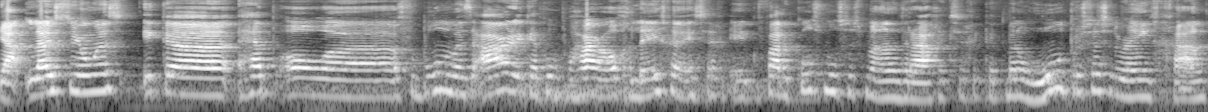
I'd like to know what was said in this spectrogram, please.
ja, luister jongens, ik uh, heb al uh, verbonden met de aarde. Ik heb op haar al gelegen. Ik zeg, ik, vader Cosmos is me aan het dragen. Ik zeg, ik heb met een honderd processen doorheen gegaan.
